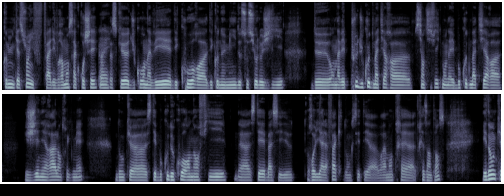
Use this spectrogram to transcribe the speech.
communication, il fallait vraiment s'accrocher. Ouais. Parce que du coup, on avait des cours euh, d'économie, de sociologie, de, on n'avait plus du coup de matière euh, scientifique, mais on avait beaucoup de matière euh, générale, entre guillemets. Donc, c'était beaucoup de cours en amphi. c'était, bah, c'est relié à la fac, donc c'était vraiment très, très intense. Et donc,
